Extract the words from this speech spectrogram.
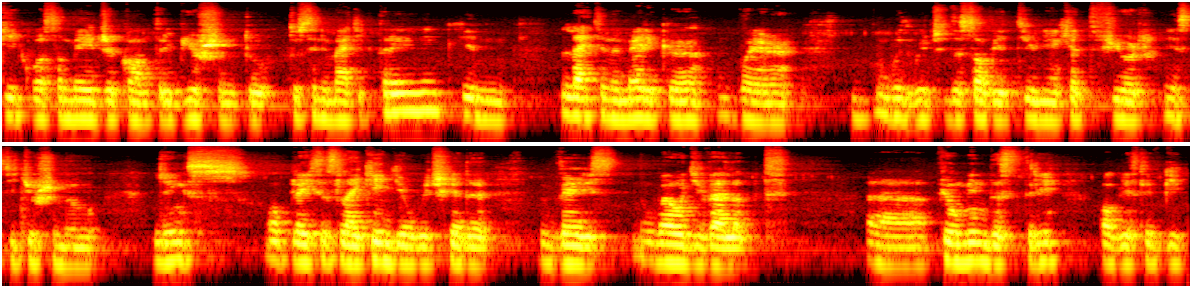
VGIK was a major contribution to, to cinematic training in Latin America, where with which the Soviet Union had fewer institutional links, or places like India, which had a very well developed uh, film industry. Obviously, VGIK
